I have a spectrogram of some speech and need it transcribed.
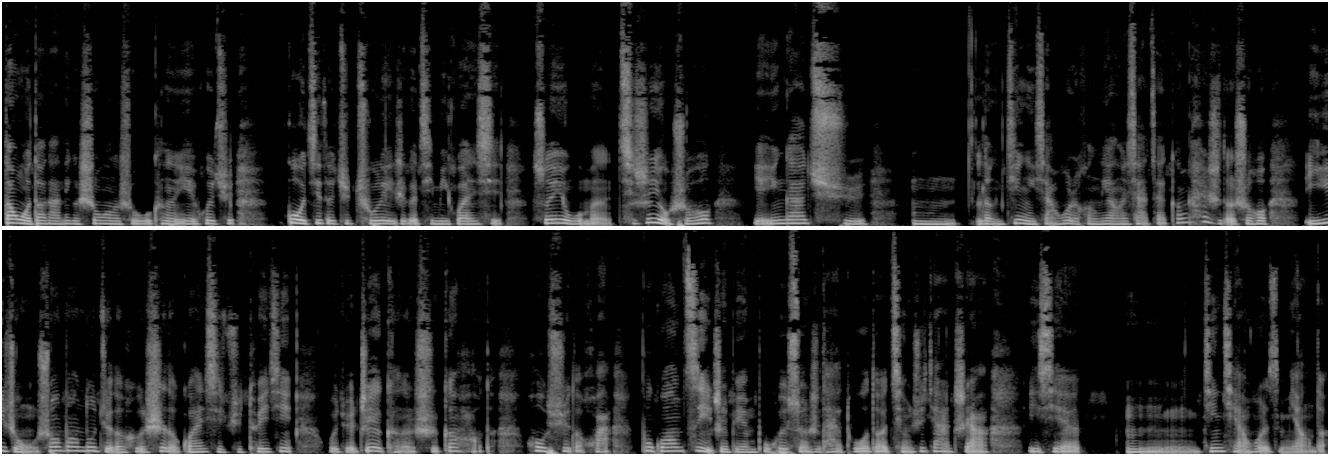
当我到达那个失望的时候，我可能也会去过激的去处理这个亲密关系。所以，我们其实有时候也应该去。嗯，冷静一下或者衡量一下，在刚开始的时候，以一种双方都觉得合适的关系去推进，我觉得这个可能是更好的。后续的话，不光自己这边不会损失太多的情绪价值啊，一些嗯金钱或者怎么样的，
